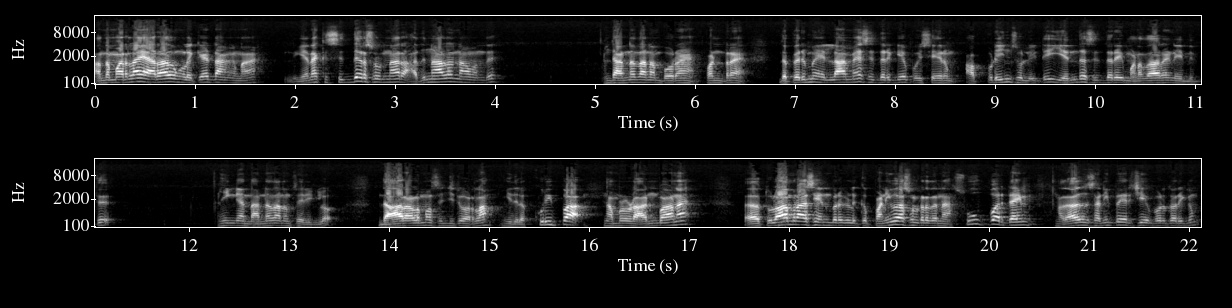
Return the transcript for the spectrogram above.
அந்த மாதிரிலாம் யாராவது உங்களை கேட்டாங்கன்னா எனக்கு சித்தர் சொன்னார் அதனால நான் வந்து இந்த அன்னதானம் போகிறேன் பண்ணுறேன் இந்த பெருமை எல்லாமே சித்தருக்கே போய் சேரும். அப்படின்னு சொல்லிட்டு எந்த சித்தரை மனதார நினைத்து நீங்கள் அந்த அன்னதானம் செய்கிறீங்களோ தாராளமாக செஞ்சுட்டு வரலாம். இதில் குறிப்பாக நம்மளோட அன்பான துலாம் ராசி என்பவர்களுக்கு பணிவாக சொல்கிறதுனா சூப்பர் டைம் அதாவது சனிப்பெயர்ச்சியை பொறுத்த வரைக்கும்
